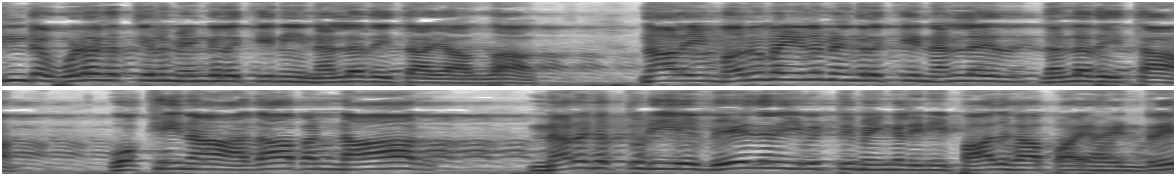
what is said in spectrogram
இந்த உலகத்திலும் எங்களுக்கு நீ நல்லதை தாயா அல்லாஹ். நாளை மறுமையிலும் எங்களுக்கு நல்ல நல்லதைத்தான். தாம் அதாபன்னார். நரகத்துடைய வேதனை விட்டு எங்களை நீ பாதுகாப்பாயா என்று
